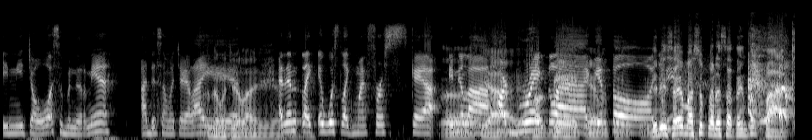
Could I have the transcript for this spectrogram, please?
ini cowok sebenarnya ada sama cewek lain. Sama cewek lain. And then like it was like my first kayak Eh, inilah ya, heartbreak, ya, lah ya, gitu. betul. Jadi, saya masuk pada saat yang tepat.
